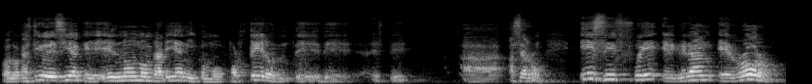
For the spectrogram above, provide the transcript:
cuando Castillo decía que él no nombraría ni como portero de, este, a, Cerrón. Ese fue el gran error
